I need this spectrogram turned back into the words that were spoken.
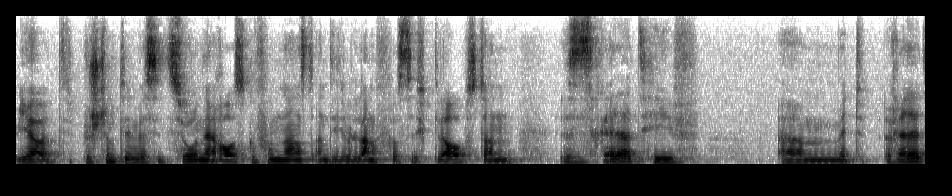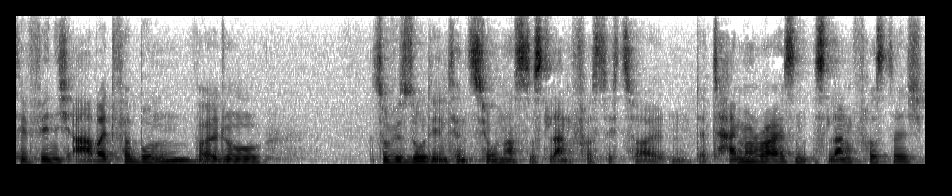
ja, bestimmte Investitionen herausgefunden hast, an die du langfristig glaubst, dann ist es relativ ähm, mit relativ wenig Arbeit verbunden, weil du sowieso die Intention hast, es langfristig zu halten. Der Time Horizon ist langfristig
